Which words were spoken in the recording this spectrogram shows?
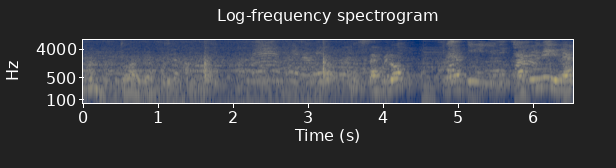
อืมอร่อยเลยแม่เห็นอะไรแซ่บไหมลูกเซแซ่ฟบดีแซ่บอีดีเลย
